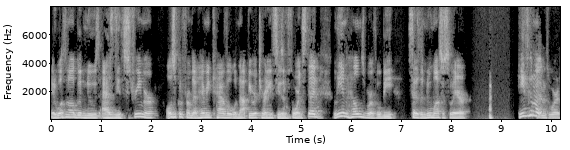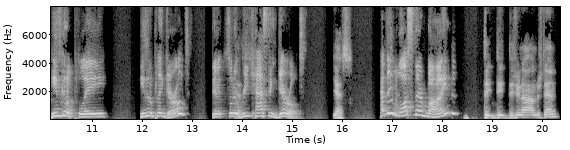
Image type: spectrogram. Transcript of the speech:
it wasn't all good news as the streamer also confirmed that Henry Cavill will not be returning in season four. Instead, Liam Helmsworth will be set as the new Monster Slayer. He's gonna Hemsworth. he's gonna play he's gonna play Geralt. They're, so they're Yes. recasting Geralt. yes. Have they lost their mind? Did, did, did you not understand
